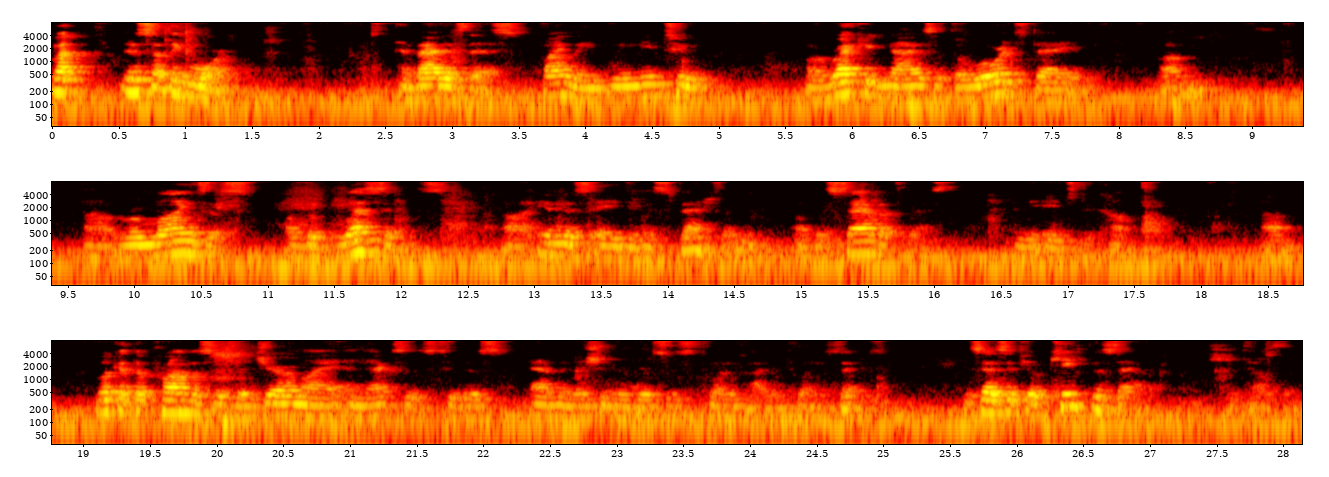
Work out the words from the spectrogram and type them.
But there's something more, and that is this. Finally, we need to uh, recognize that the Lord's Day um, uh, reminds us of the blessings uh, in this age, and especially of the Sabbath rest in the age to come. Um, look at the promises that Jeremiah annexes to this admonition in verses 25 and 26. He says, If you'll keep the Sabbath, he tells them,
